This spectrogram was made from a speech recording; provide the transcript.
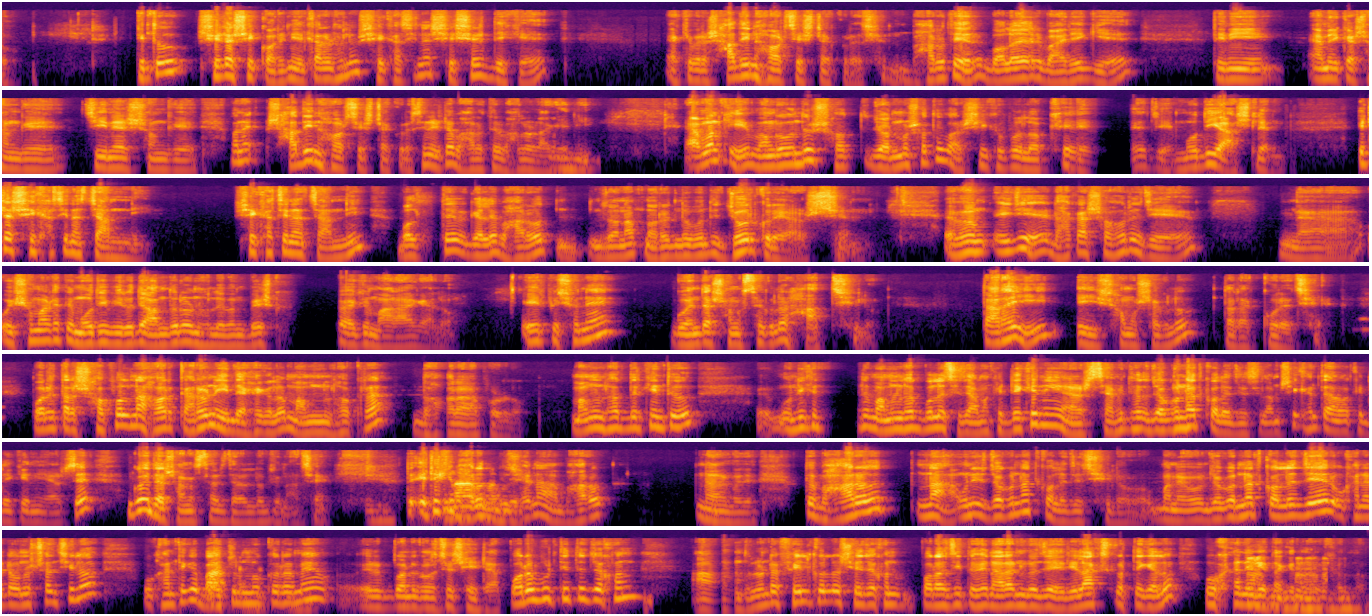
কিন্তু সেটা সে করেনি, এর কারণ হলো শেখ হাসিনা শেষের দিকে একেবারে স্বাধীন হওয়ার চেষ্টা করেছেন। ভারতের বলয়ের বাইরে গিয়ে তিনি আমেরিকার সঙ্গে, চীনের সঙ্গে মানে স্বাধীন হওয়ার চেষ্টা করেছেন, এটা ভারতের ভালো লাগেনি। এমনকি বঙ্গবন্ধুর শত জন্মশতবার্ষিক উপলক্ষে যে মোদি আসলেন, এটা শেখ হাসিনা চাননি। শেখ হাসিনা চাননি, বলতে গেলে ভারত জনাব নরেন্দ্র মোদী জোর করে আসছেন। এবং এই যে ঢাকা শহরে যে ওই সময়টাতে মোদী বিরোধী আন্দোলন হলো এবং বেশ কয়েকজন মারা গেল, এর পিছনে গোয়েন্দা সংস্থাগুলোর হাত ছিল। তারাই এই সমস্যাগুলো তারা করেছে। পরে তারা সফল না হওয়ার কারণেই দেখা গেল মামুনুল হকরা ধরা পড়ল। মামুনুল হকদের কিন্তু, উনি কিন্তু মামুনুল হক বলেছে যে আমাকে ডেকে নিয়ে আসছে। আমি তো জগন্নাথ কলেজে ছিলাম সেখান থেকে আমাকে ডেকে নিয়ে আসছে গোয়েন্দা সংস্থার যারা লোকজন আছে। তো এটা কি ভারত বুঝে? না ভারত নারায়ণগঞ্জে তো ভারত না উনি জগন্নাথ কলেজে ছিল। মানে জগন্নাথ কলেজের ওখানে একটা অনুষ্ঠান ছিল ওখান থেকে বাইতুল আচ্ছা। মোকরমে এর গন্ডগোল হচ্ছে সেটা। পরবর্তীতে যখন আন্দোলনটা ফেল করল সে যখন পরাজিত হয়ে নারায়ণগঞ্জে রিল্যাক্স করতে গেল ওখানে গিয়ে তাকে ধরে ফেলল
